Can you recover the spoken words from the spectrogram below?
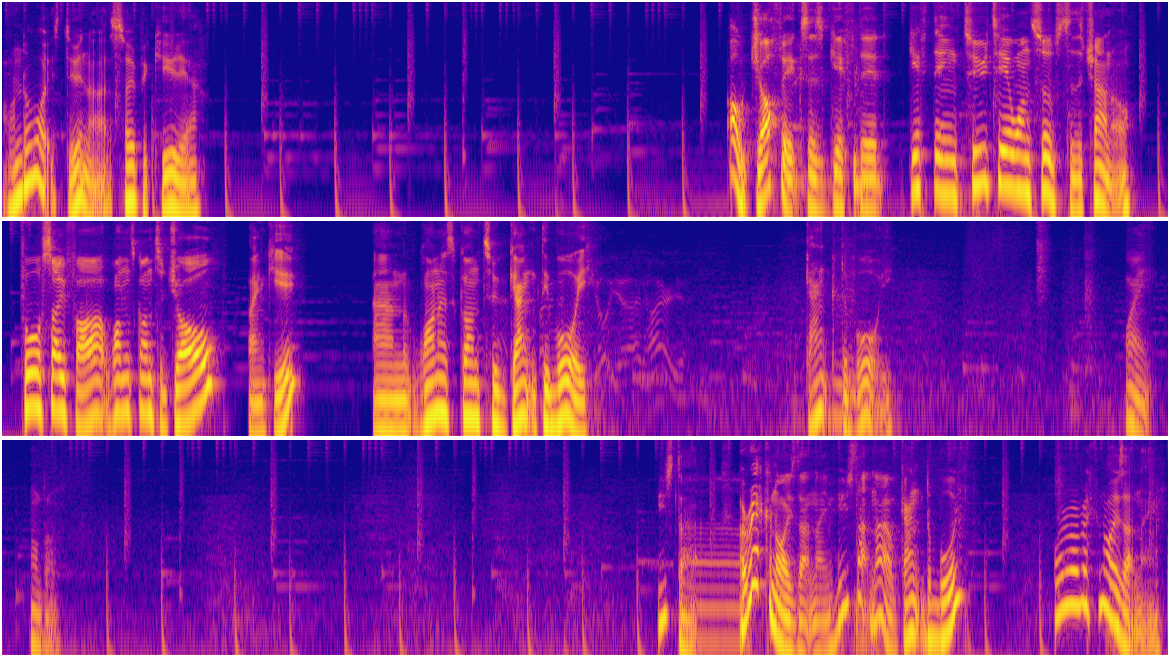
I wonder why it's doing that. It's so peculiar. Oh, Joffix has gifted gifting two tier one subs to the channel. Four so far. One's gone to Joel. Thank you. And one has gone to Gank the Boy. Gank the Boy? Wait, hold on. Who's that? I Uh, recognise that name. Who's that now? Gank the Boy? Why do I recognise that name?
